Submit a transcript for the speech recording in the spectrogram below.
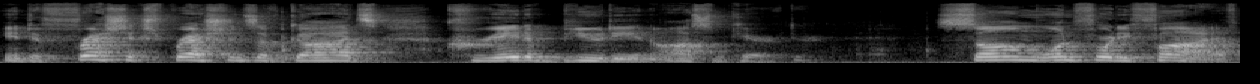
into fresh expressions of God's creative beauty and awesome character. Psalm 145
